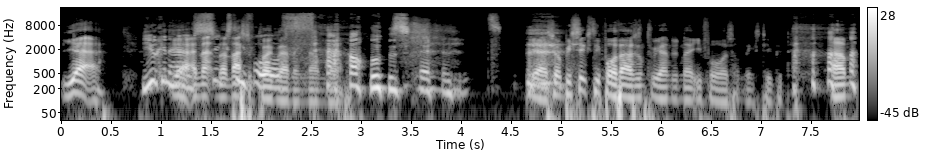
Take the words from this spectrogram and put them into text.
Yeah, You can Yeah, have and that- that- that's a programming number. 64,000. yeah. So it'd be sixty-four thousand three hundred eighty-four or something stupid. Um,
